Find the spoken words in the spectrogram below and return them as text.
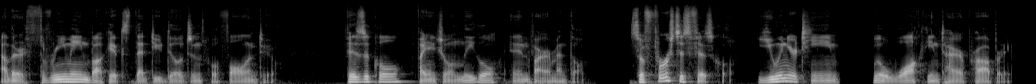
Now, there are three main buckets that due diligence will fall into physical, financial and legal, and environmental. So, first is physical. You and your team will walk the entire property.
